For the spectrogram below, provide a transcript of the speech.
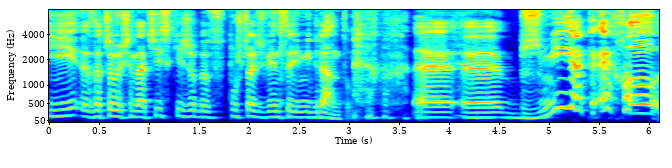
i zaczęły się naciski, żeby wpuszczać więcej imigrantów. E, brzmi jak echo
